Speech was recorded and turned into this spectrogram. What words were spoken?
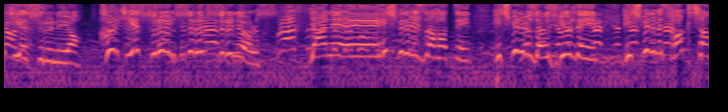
Türkiye yani. sürünüyor. Türkiye sürün sürün sürünüyoruz. Yani e, hiçbirimiz rahat değil. Hiçbirimiz özgür değil. Hiçbirimiz hakça,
